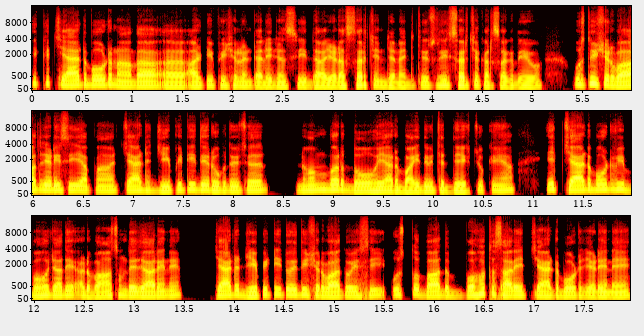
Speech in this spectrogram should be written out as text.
ਇੱਕ ਚੈਟਬੋਟ ਨਾਂ ਦਾ ਆਰਟੀਫੀਸ਼ੀਅਲ ਇੰਟੈਲੀਜੈਂਸੀ ਦਾ ਜਿਹੜਾ ਸਰਚ ਇੰਜਨ ਹੈ, ਜਿੱਥੇ ਤੁਸੀਂ ਸਰਚ ਕਰ ਸਕਦੇ ਹੋ ਉਸ ਦੀ ਸ਼ੁਰੂਆਤ ਜਿਹੜੀ ਸੀ ਆਪਾਂ ਚੈਟ ਜੀਪੀਟੀ ਦੇ ਰੂਪ ਦੇ ਵਿੱਚ ਨਵੰਬਰ 2022 ਦੇ ਵਿੱਚ ਦੇਖ ਚੁੱਕੇ ਹਾਂ। ਇਹ ਚੈਟਬੋਟ ਵੀ ਬਹੁਤ ਜ਼ਿਆਦਾ ਐਡਵਾਂਸ ਹੁੰਦੇ ਜਾ ਰਹੇ ਨੇ ਚੈਟ ਜੀਪੀਟੀ ਤੋਂ ਇਹਦੀ ਸ਼ੁਰੂਆਤ ਹੋਈ ਸੀ, ਉਸ ਤੋਂ ਬਾਅਦ ਬਹੁਤ ਸਾਰੇ ਚੈਟਬੋਟ ਜਿਹੜੇ ਨੇ,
